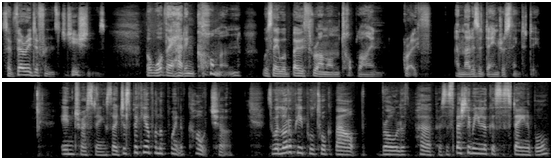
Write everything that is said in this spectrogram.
So very different institutions. But what they had in common was they were both run on top line growth. And that is a dangerous thing to do. Interesting. So just picking up on the point of culture. So a lot of people talk about the role of purpose, especially when you look at sustainable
